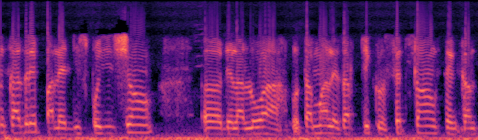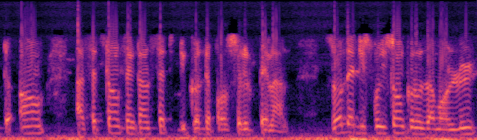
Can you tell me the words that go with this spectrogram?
encadré par les dispositions de la loi, notamment les articles 751 à 757 du Code de procédure pénale. Ce sont des dispositions que nous avons lues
